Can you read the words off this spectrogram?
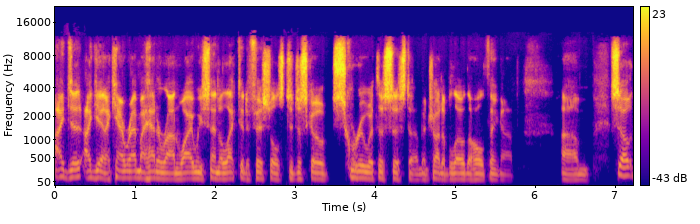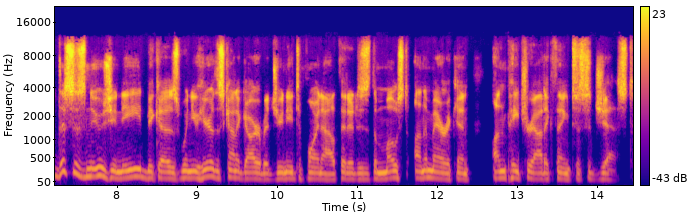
I did again, I can't wrap my head around why we send elected officials to just go screw with the system and try to blow the whole thing up. Um, so this is news you need because when you hear this kind of garbage, you need to point out that it is the most un-American, unpatriotic thing to suggest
